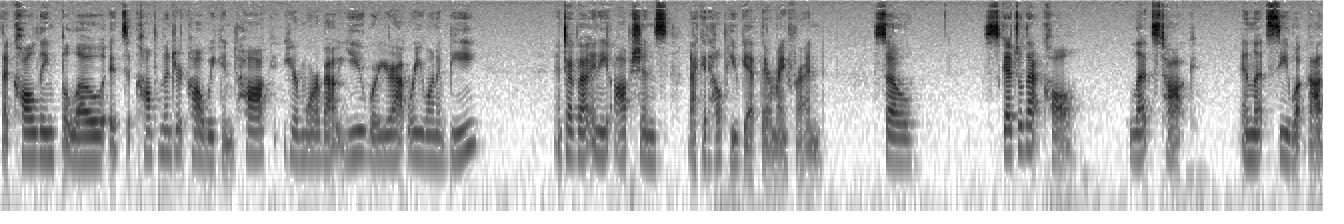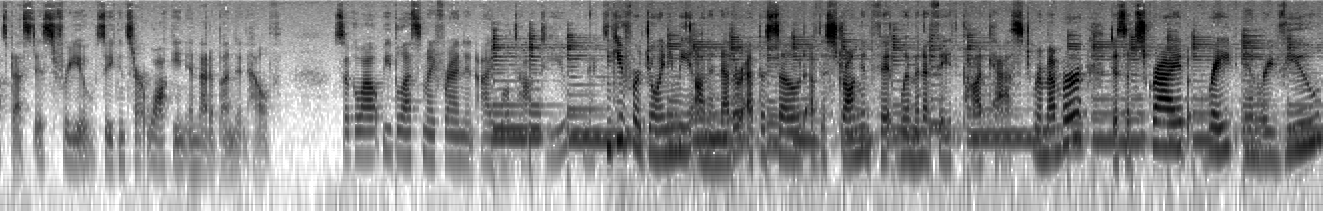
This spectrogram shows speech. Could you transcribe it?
the call link below. It's a complimentary call. We can talk, hear more about you, where you're at, where you want to be, and talk about any options that could help you get there, my friend. So schedule that call. Let's talk and let's see what God's best is for you so you can start walking in that abundant health. So go out, be blessed, my friend, and I will talk to you next. Thank you for joining me on another episode of the Strong and Fit Women of Faith podcast. Remember to subscribe, rate, and review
